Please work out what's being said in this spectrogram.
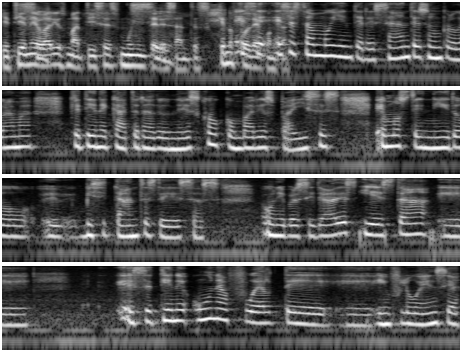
que tiene varios matices muy interesantes. ¿Qué nos podría contar? Ese está muy interesante, es un programa que tiene cátedra de UNESCO con varios países. Hemos tenido eh, visitantes de esas universidades y está... Eh, ese tiene una fuerte eh, influencia,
